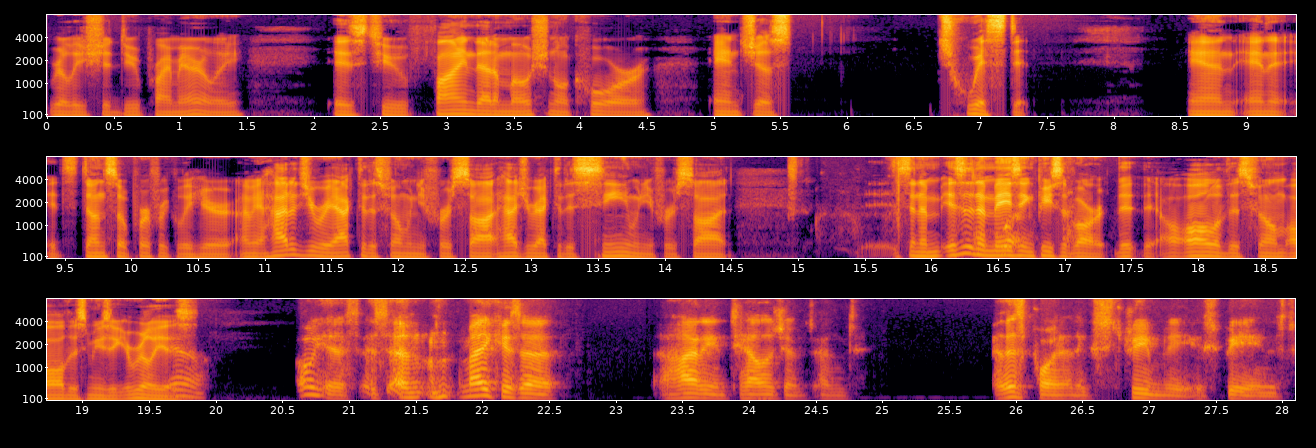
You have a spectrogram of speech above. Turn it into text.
really should do primarily is to find that emotional core and just twist it. And and it, it's done so perfectly here. I mean, how did you react to this film when you first saw it? How did you react to this scene when you first saw it? It's an is an amazing piece of art. All of this film, all this music, it really is. Yeah. Oh yes, it's, um, Mike is a, a highly intelligent and at this point an extremely experienced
